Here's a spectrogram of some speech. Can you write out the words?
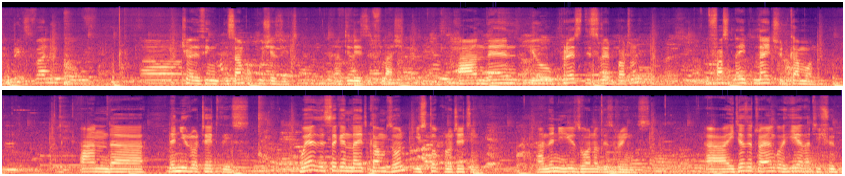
the Brix value of. Uh, Actually, the thing, the sample pushes it until it's flash, and then you press this red button. The first light light should come on, and uh, then you rotate this. Where the second light comes on, you stop rotating, and then you use one of these rings. Uh, it has a triangle here that you should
